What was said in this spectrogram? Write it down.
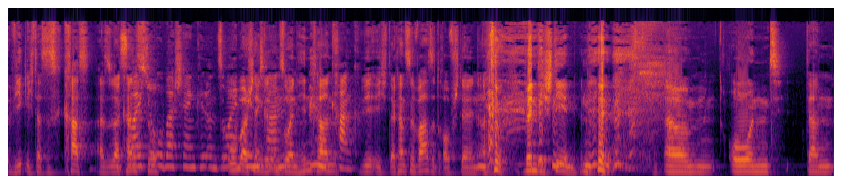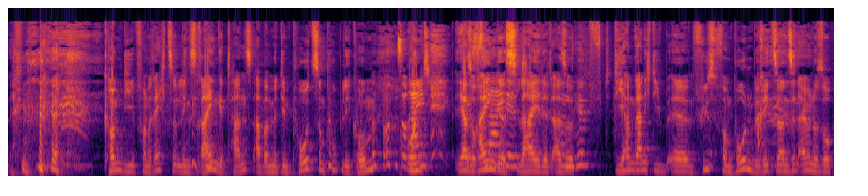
wirklich, das ist krass. Also da kannst Solche du Oberschenkel und so ein Oberschenkel Hintern. und so ein Hintern, Krank. wie ich. Da kannst du eine Vase draufstellen, also wenn die stehen. ähm, und dann kommen die von rechts und links reingetanzt, aber mit dem Po zum Publikum Und so rein ja so geslidet reingeslidet. Also und die haben gar nicht die äh, Füße vom Boden bewegt, sondern sind einfach nur so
